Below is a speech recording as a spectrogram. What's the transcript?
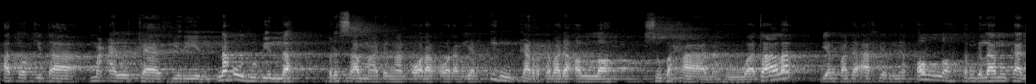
atau kita ma'al kafirin? Nauzubillah bersama dengan orang-orang yang ingkar kepada Allah Subhanahu wa taala yang pada akhirnya Allah tenggelamkan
